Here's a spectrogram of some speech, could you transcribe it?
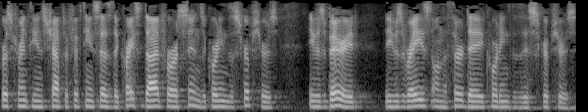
1 Corinthians chapter 15 says that Christ died for our sins according to the Scriptures he was buried. He was raised on the third day according to the scriptures.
